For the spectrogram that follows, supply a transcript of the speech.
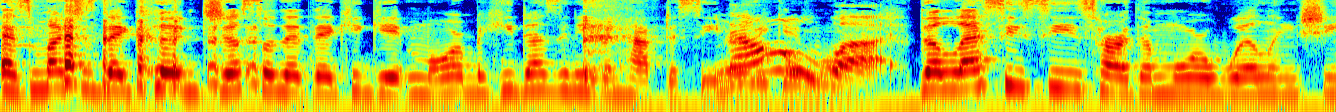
as much as they could just so that they could get more, but he doesn't even have to see her to get more. The less he sees her, the more willing she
